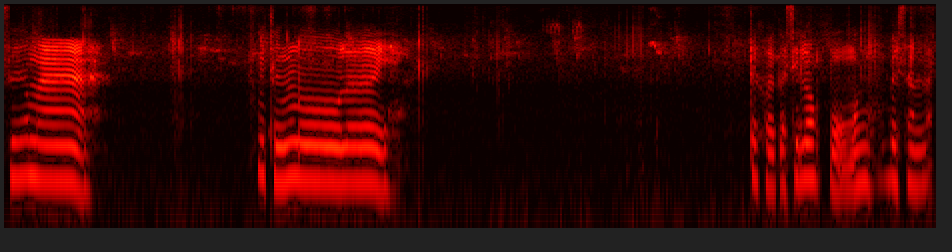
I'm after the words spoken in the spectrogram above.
ซื้อมา ไม่ถึงโลเลยแต่ข่อยก็สิลองปลูกมึงไปสั่นแหละ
